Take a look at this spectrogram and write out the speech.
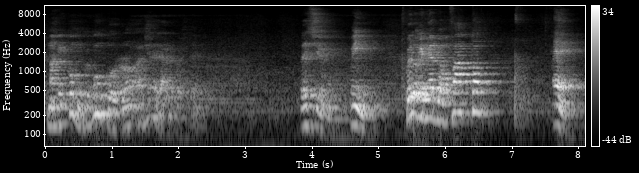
ma che comunque concorrono a generare quel tempo. Lezione. Quindi, quello che noi abbiamo fatto è,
